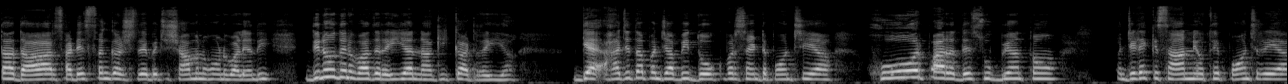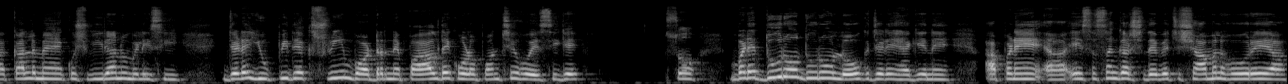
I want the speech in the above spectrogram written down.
ਤਾਦਾਰ, ਸਾਡੇ ਸੰਘਰਸ਼ ਦੇ ਵਿੱਚ ਸ਼ਾਮਲ ਹੋਣ ਵਾਲਿਆਂ ਦੀ ਦਿਨੋ ਦਿਨ ਵੱਧ ਰਹੀ ਆ, ਨਾ ਕਿ ਘਟ ਰਹੀ ਆ। ਗੈ- ਹਜੇ ਤਾਂ ਪੰਜਾਬੀ 2% ਪਹੁੰਚੇ ਆ। ਹੋਰ ਭਾਰਤ ਦੇ ਸੂਬਿਆਂ ਤੋਂ ਜਿਹੜੇ ਕਿਸਾਨ ਨੇ ਉੱਥੇ ਪਹੁੰਚ ਰਹੇ ਆ। ਕੱਲ ਮੈਂ ਕੁਝ ਵੀਰਾਂ ਨੂੰ ਮਿਲੀ ਸੀ, ਜਿਹੜੇ ਯੂਪੀ ਦੇ ਐਕਸਟ੍ਰੀਮ ਬਾਰਡਰ ਨੇਪਾਲ ਦੇ ਕੋਲੋਂ ਪਹੁੰਚੇ ਹੋਏ ਸੀਗੇ। ਸੋ ਬੜੇ ਦੂਰੋਂ ਦੂਰੋਂ ਲੋਕ ਜਿਹੜੇ ਹੈਗੇ ਨੇ, ਆਪਣੇ ਇਸ ਸੰਘਰਸ਼ ਦੇ ਵਿੱਚ ਸ਼ਾਮਲ ਹੋ ਰਹੇ ਆ।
